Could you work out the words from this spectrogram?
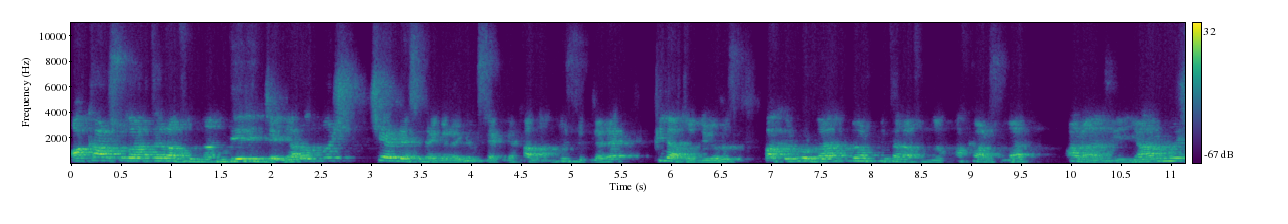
Akarsular tarafından derince yarılmış, çevresine göre yüksekte kalan düzlüklere plato diyoruz. Bakın burada dört bir tarafından akarsular araziyi yarmış.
